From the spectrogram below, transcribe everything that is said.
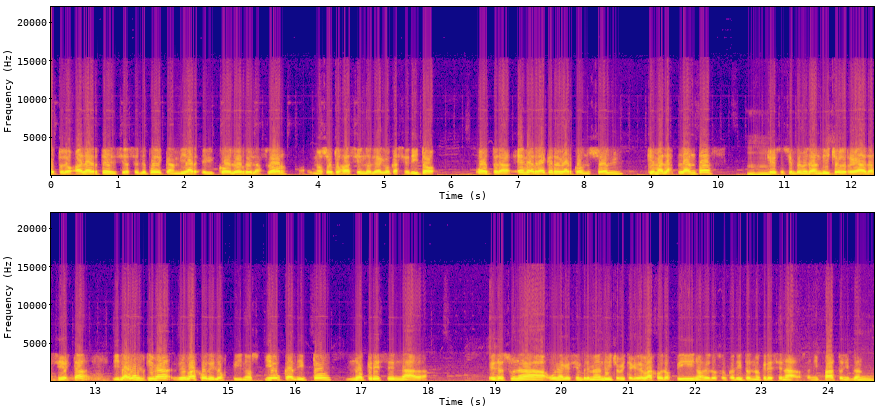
Otro, a la hortensia, ¿se le puede cambiar el color de la flor? Nosotros haciéndole algo caserito. Otra, ¿es verdad que regar con sol quema las plantas? Que eso siempre me lo han dicho, de regar a la siesta. Y la última, debajo de los pinos y eucalipto no crece nada. Esa es una, una que siempre me han dicho, viste, que debajo de los pinos, de los eucaliptos, no crece nada, o sea, ni pasto ni planta. Uh.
